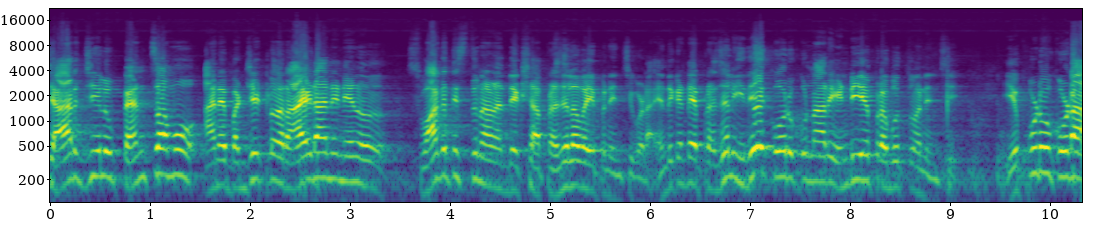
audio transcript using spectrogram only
ఛార్జీలు పెంచము అనే బడ్జెట్లో రాయడాన్ని నేను స్వాగతిస్తున్నాను అధ్యక్ష ప్రజల వైపు నుంచి కూడా. ఎందుకంటే ప్రజలు ఇదే కోరుకున్నారు ఎన్డీఏ ప్రభుత్వం నుంచి. ఎప్పుడూ కూడా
